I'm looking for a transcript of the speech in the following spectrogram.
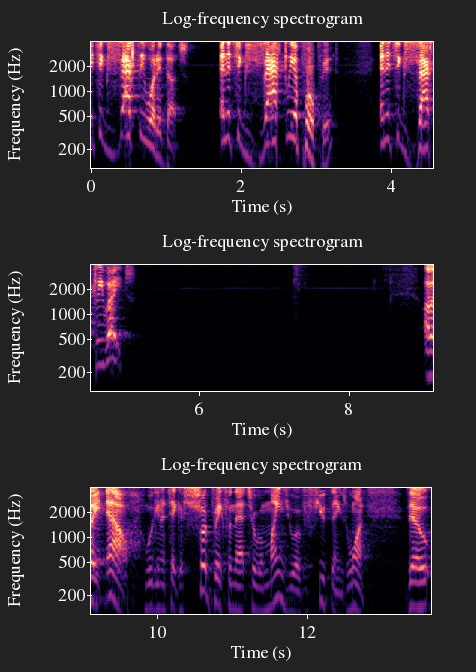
It's exactly what it does. And it's exactly appropriate. And it's exactly right. All right, now we're going to take a short break from that to remind you of a few things. One, are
